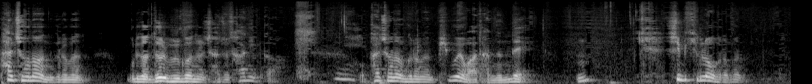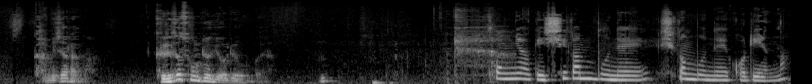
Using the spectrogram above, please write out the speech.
8,000원 그러면 우리가 늘 물건을 자주 사니까. 네. 8,000원 그러면 피부에 와 닿는데, 응? 12kg 그러면 감이 잘 안 와. 그래서 속력이 어려운 거야. 속력이 시간분의 시간분의 거리였나?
